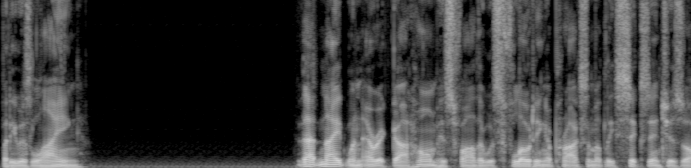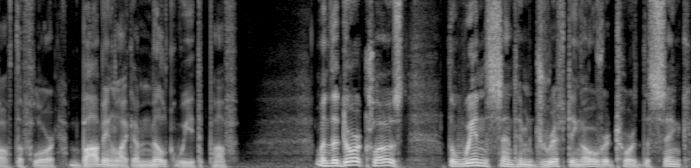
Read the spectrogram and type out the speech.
But he was lying. That night, when Eric got home, his father was floating approximately six inches off the floor, bobbing like a milkweed puff. When the door closed, the wind sent him drifting over toward the sink.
